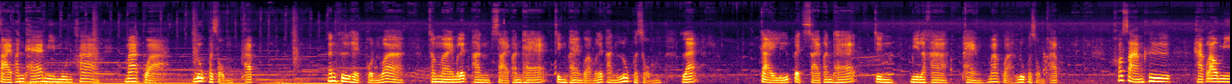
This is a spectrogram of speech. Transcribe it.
สายพันธุ์แท้มีมูลค่ามากกว่าลูกผสมครับ นั่นคือเหตุผลว่า ทำไมเมล็ดพันธุ์สายพันธุ์แท้ จึงแพงกว่าเมล็ดพันธุ์ลูกผสม และไก่หรือเป็ดสายพันธุ์แท้ จึงมีราคาแพงมากกว่าลูกผสมครับ ข้อ 3 คือ หากเรามี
